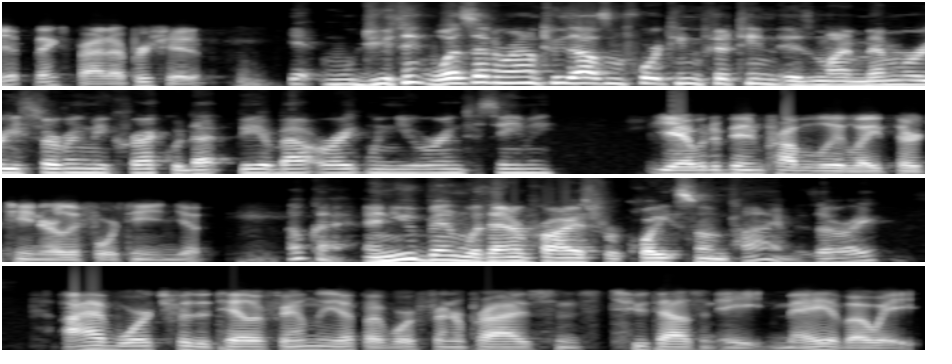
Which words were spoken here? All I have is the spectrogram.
Yep, thanks, Brad. I appreciate it. Yeah, do you think was that around 2014, 15? Is my memory serving me correct? Would that be about right when you were in to see me? Yeah, it would have been probably late 13, early 14. Yep. Okay, and you've been with Enterprise for quite some time. Is that right? I have worked for the Taylor family. Yep, I've worked for Enterprise since 2008, May of 08.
